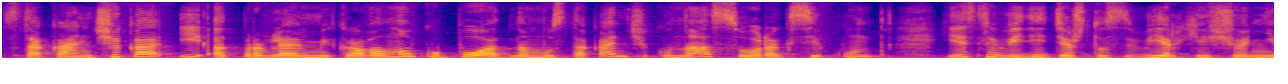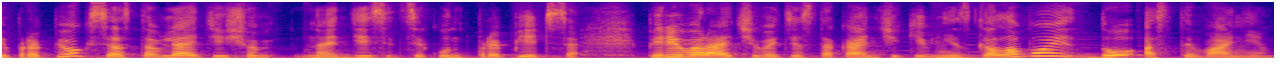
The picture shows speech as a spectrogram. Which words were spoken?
стаканчика и отправляем в микроволновку по одному стаканчику на 40 секунд. Если видите, что верх еще не пропекся, оставляйте еще на 10 секунд пропечься. Переворачивайте стаканчики вниз головой до остывания.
